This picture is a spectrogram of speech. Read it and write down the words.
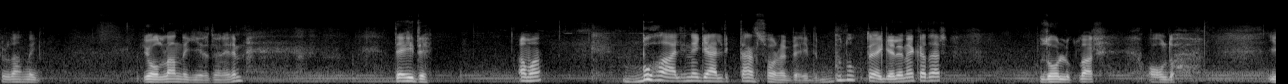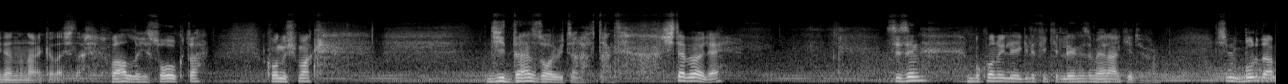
şuradan da yoldan da geri dönelim. Değdi. Ama bu haline geldikten sonra değdi. Bu noktaya gelene kadar zorluklar oldu. İnanın arkadaşlar. Vallahi soğukta konuşmak cidden zor bir taraftan. İşte böyle. Sizin bu konuyla ilgili fikirlerinizi merak ediyorum. Şimdi burada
